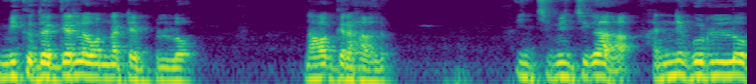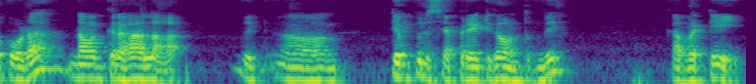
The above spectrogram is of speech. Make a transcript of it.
మీకు దగ్గరలో ఉన్న టెంపుల్లో నవగ్రహాలు. ఇంచుమించుగా అన్ని గుడుల్లో కూడా నవగ్రహాల టెంపుల్ సెపరేట్గా ఉంటుంది. కాబట్టి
